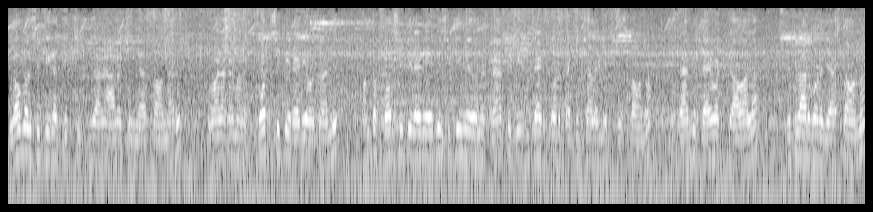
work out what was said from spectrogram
గ్లోబల్ సిటీగా తీర్చిదిద్దాలని ఆలోచన చేస్తూ ఉన్నారు. ఇవాళ అక్కడ మన ఫోర్త్ సిటీ రెడీ అవుతుంది. కొంత ఫోర్త్ సిటీ రెడీ అయితే సిటీ మీద ఉన్న ట్రాఫిక్ ఇంపాక్ట్ కూడా తగ్గించాలని చెప్పి చూస్తూ ఉన్నాం. ట్రాఫిక్ డైవర్ట్ కావాలా? ట్రిపుల్ ఆర్ కూడా చేస్తూ ఉన్నాం.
